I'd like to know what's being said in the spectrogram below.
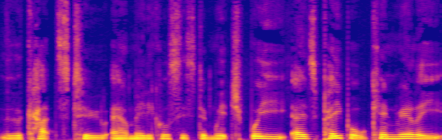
the cuts to our medical system, which we as people can really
